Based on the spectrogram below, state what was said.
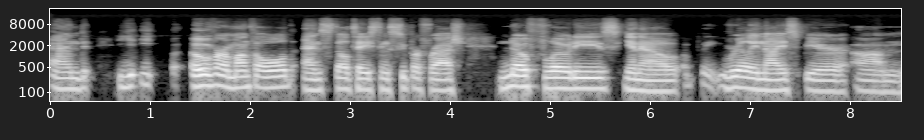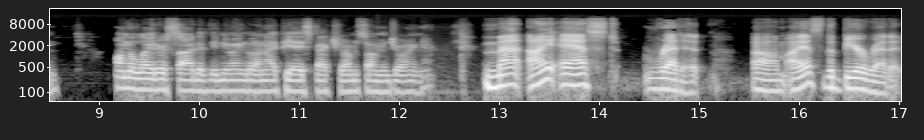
And y- y- over a month old and still tasting super fresh, no floaties, you know, really nice beer. Um, on the lighter side of the New England IPA spectrum, so I'm enjoying it. Matt, I asked Reddit, um, I asked the beer Reddit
